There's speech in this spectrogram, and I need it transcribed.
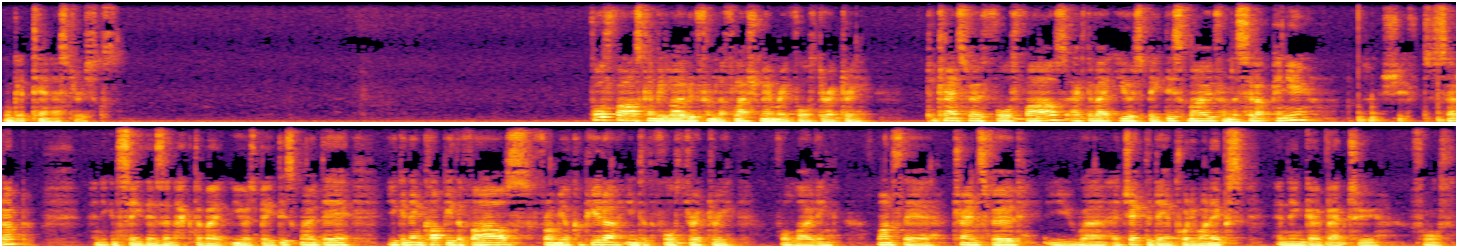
we'll get 10 asterisks. Forth files can be loaded from the flash memory Forth directory. To transfer Forth files, activate USB disk mode from the setup menu. Shift setup, and you can see there's an activate USB disk mode there. You can then copy the files from your computer into the Forth directory for loading. Once they're transferred, you uh, eject the DM41X and then go back to Forth.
